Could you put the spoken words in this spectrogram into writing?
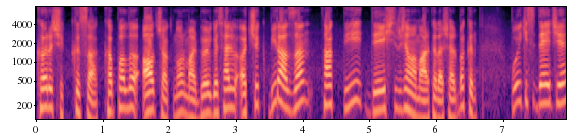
karışık, kısa, kapalı, alçak, normal, bölgesel ve açık. Birazdan taktiği değiştireceğim ama arkadaşlar. Bakın bu ikisi DC,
